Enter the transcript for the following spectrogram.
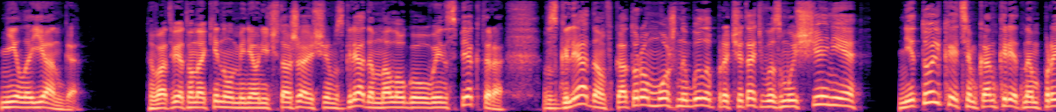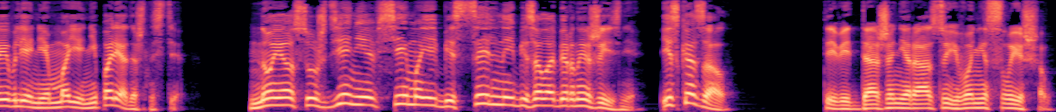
Нила Янга. В ответ он окинул меня уничтожающим взглядом налогового инспектора, взглядом, в котором можно было прочитать возмущение не только этим конкретным проявлением моей непорядочности, но и осуждение всей моей бесцельной и безалаберной жизни, и сказал, «Ты ведь даже ни разу его не слышал».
